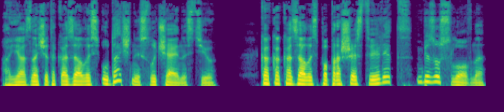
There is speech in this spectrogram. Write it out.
А я, значит, оказалась удачной случайностью? Как оказалось по прошествии лет, безусловно.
